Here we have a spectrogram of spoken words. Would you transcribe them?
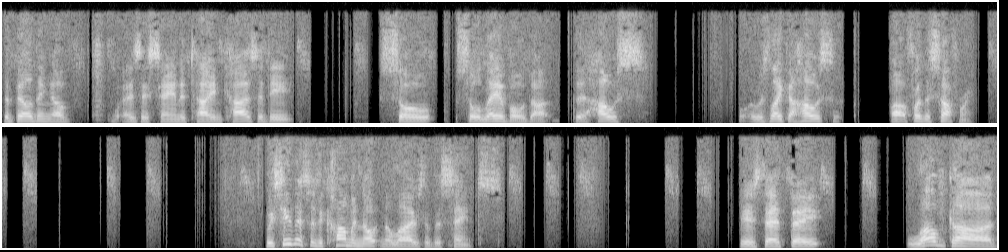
the building of, as they say in Italian, Casa di Sollievo, the, the house. It was like a house uh, for the suffering. We see this as a common note in the lives of the saints, is that they love God,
